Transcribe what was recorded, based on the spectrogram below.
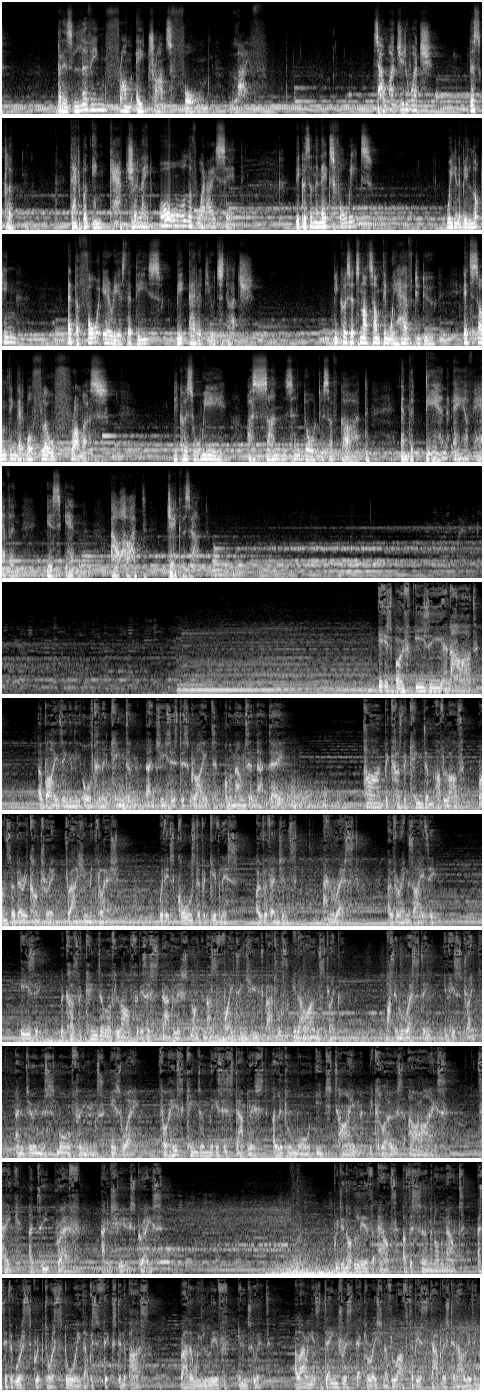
but is living from a transformed life. So I want you to watch this clip that will encapsulate all of what I said. Because in the next four weeks, we're going to be looking at the four areas that these beatitudes touch. Because it's not something we have to do, it's something that will flow from us. Because we are sons and daughters of God and the DNA of heaven is in our heart. Check this out. It is both easy and hard, abiding in the alternate kingdom that Jesus described on the mountain that day. Hard because the kingdom of love runs so very contrary to our human flesh, with its calls to forgiveness over vengeance and rest over anxiety. Easy because the kingdom of love is established not in us fighting huge battles in our own strength, but in resting in his strength and doing the small things his way. For his kingdom is established a little more each time we close our eyes. Take a deep breath and choose grace. We do not live out of the Sermon on the Mount as if it were a script or a story that was fixed in the past. Rather, we live into it, allowing its dangerous declaration of love to be established in our living.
